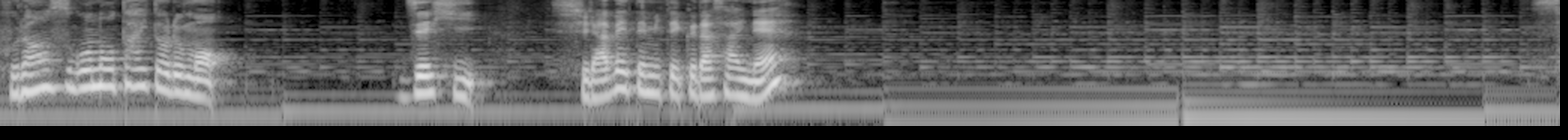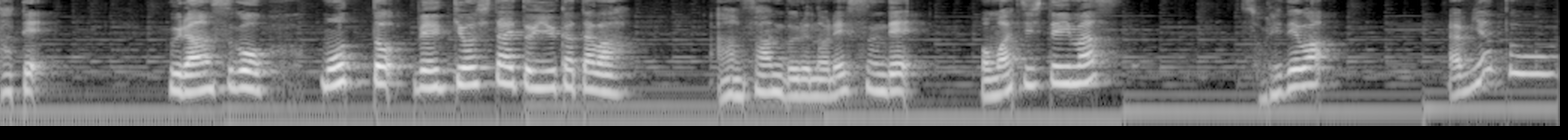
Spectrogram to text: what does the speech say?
フランス語のタイトルもぜひ調べてみてくださいね。さて、フランス語もっと勉強したいという方はアンサンブルのレッスンでお待ちしています。それでは、アビアント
